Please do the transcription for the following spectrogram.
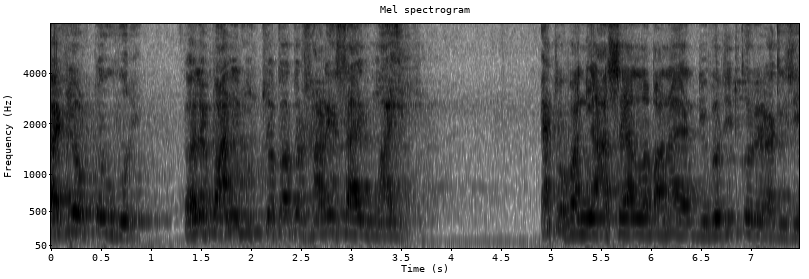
বাঁচিয়ে উঠতো উপরে। তাহলে পানির উচ্চতা তো সাড়ে চার মাইল। এত পানি আসে আল্লাহ বানায় ডিপোজিট করে রাখিছে।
